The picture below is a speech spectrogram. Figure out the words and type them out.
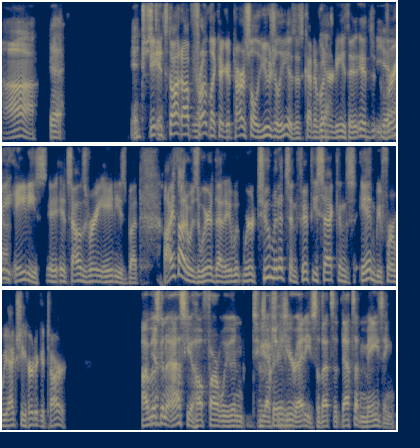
Ah, yeah interesting It's not up front like a guitar solo usually is. It's kind of Yeah. underneath. It, it's Yeah. very 80s. It, it sounds very 80s, but I thought it was weird that it, we're two minutes and 50 seconds in before we actually heard a guitar. I was going to ask you how far we went to That's actually crazy. hear Eddie. So that's that's amazing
